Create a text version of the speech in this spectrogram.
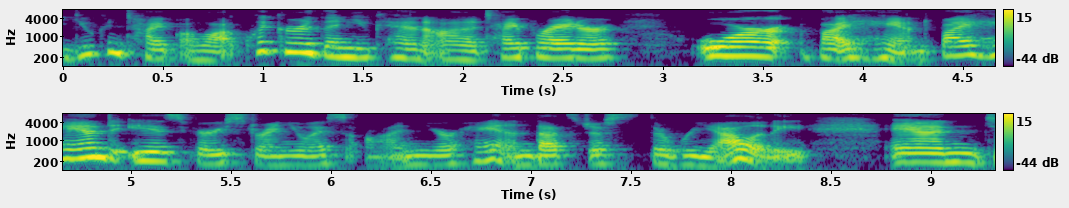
you can type a lot quicker than you can on a typewriter or by hand. By hand is very strenuous on your hand. That's just the reality. And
